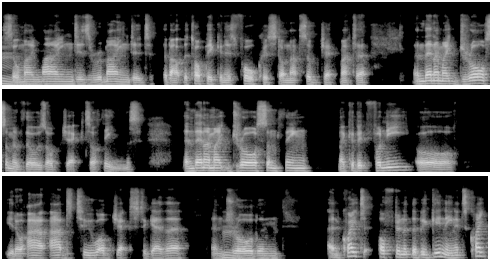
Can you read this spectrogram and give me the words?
Mm. So my mind is reminded about the topic and is focused on that subject matter. And then I might draw some of those objects or things. And then I might draw something like a bit funny or, you know, add, add two objects together and mm. draw them. And quite often at the beginning, it's quite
